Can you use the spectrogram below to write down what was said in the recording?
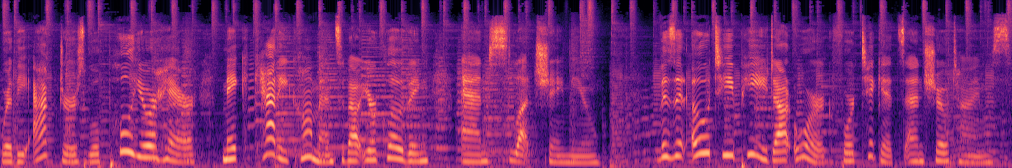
where the actors will pull your hair, make catty comments about your clothing, and slut shame you. Visit otp.org for tickets and showtimes.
